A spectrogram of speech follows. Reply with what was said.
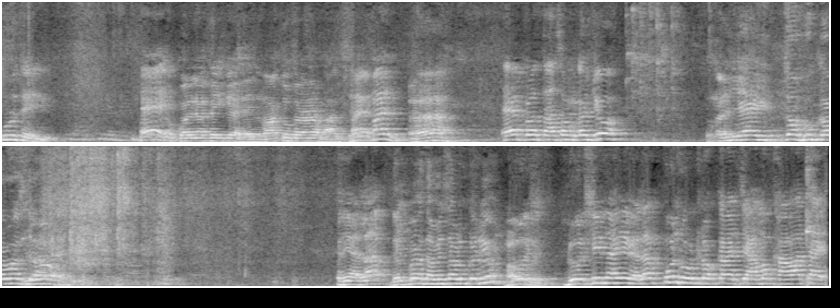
પૂરું થઈ ગયું. એ. કોઈ ના થઈ ગયા વાતો કરવાના ભાગ છે. પણ. હા. એ તાસો કરજો. અલ્યા ઈ તો શું કરો છો? પેલા દસભા તમે ચાલુ કર્યું? ડોસી નહીં વેલા કોણ રોટલો કરે ચામાં ખાવા થાય.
